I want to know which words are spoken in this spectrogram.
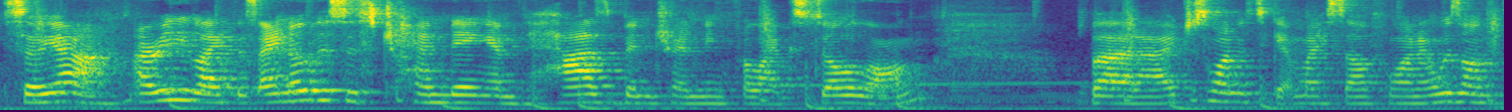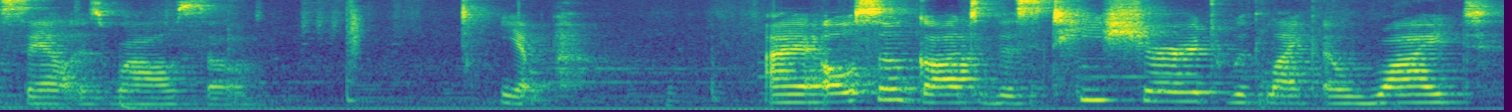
so yeah, I really like this. I know this is trending and has been trending for like so long but I just wanted to get myself one. It was on sale as well, so yep. I also got this t-shirt with like a white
